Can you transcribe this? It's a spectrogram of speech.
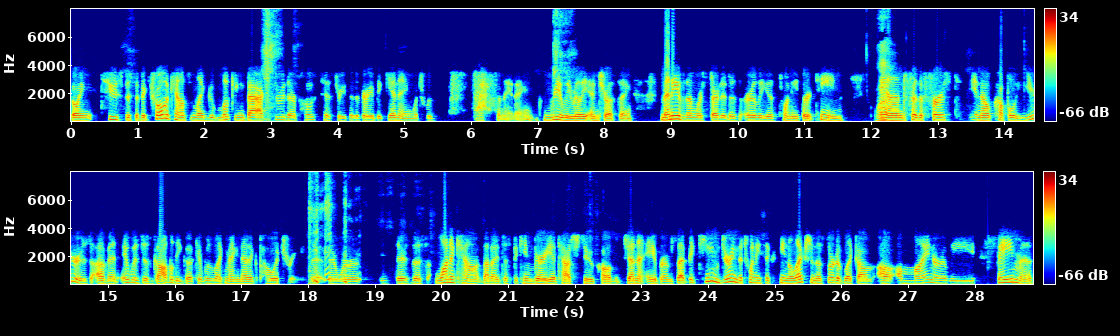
going to specific troll accounts and like looking back through their post history to the very beginning, which was fascinating, really really interesting. Many of them were started as early as 2013. Wow. And for the first you know couple years of it it was just gobbledygook it was like magnetic poetry there, there were there's this one account that I just became very attached to called Jenna Abrams that became during the 2016 election a sort of like a, a, a minorly famous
